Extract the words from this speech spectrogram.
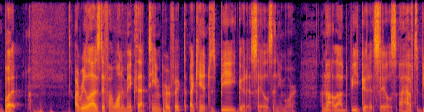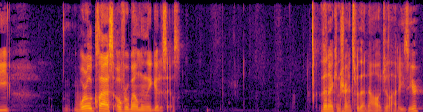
But I realized if I want to make that team perfect, I can't just be good at sales anymore. I'm not allowed to be good at sales. I have to be world class, overwhelmingly good at sales. Then I can transfer that knowledge a lot easier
